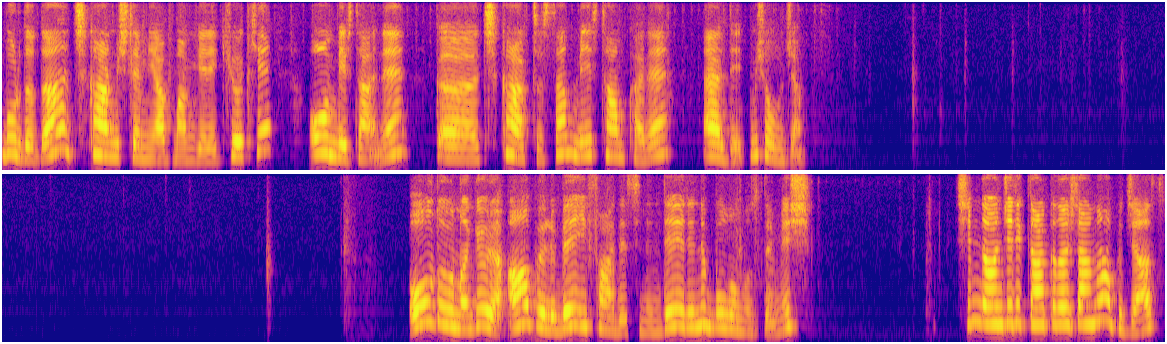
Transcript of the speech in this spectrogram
Burada da çıkarma işlemi yapmam gerekiyor ki 11 tane e, çıkartırsam bir tam kare elde etmiş olacağım. Olduğuna göre A bölü B ifadesinin değerini bulunuz demiş. Şimdi öncelikle arkadaşlar ne yapacağız?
